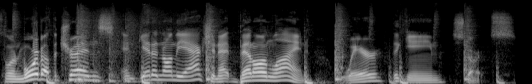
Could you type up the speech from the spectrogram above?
to learn more about the trends and get in on the action at BetOnline, where the game starts.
